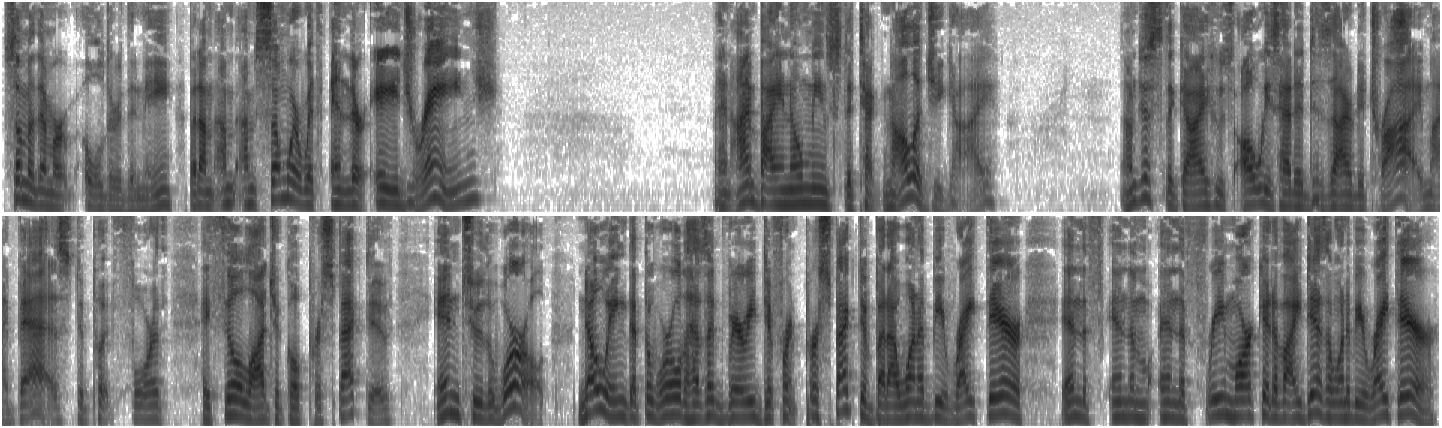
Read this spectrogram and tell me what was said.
some of them are older than me, but I'm, I'm, I'm somewhere within their age range. And I'm by no means the technology guy. I'm just the guy who's always had a desire to try my best to put forth a theological perspective into the world, knowing that the world has a very different perspective, but I want to be right there in the in the in the free market of ideas. I want to be right there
